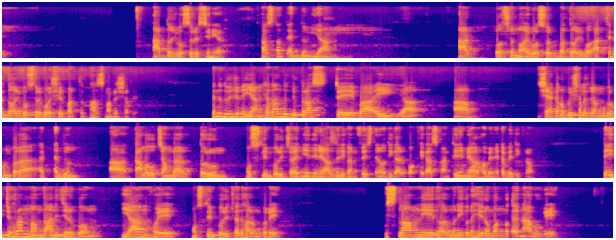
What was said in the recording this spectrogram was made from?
আট, দশ বছরের সিনিয়র। হাসনাত একদম ইয়াং। আট বছর, নয় বছর বা দশ বছর আট থেকে দশ বছরের বয়সের পার্থক্য হাসনাতের সাথে। কিন্তু দুইজনে ইয়াং। সাধারণত যুক্তরাষ্ট্রে বা এই সে একানব্বই সালে জন্মগ্রহণ করা একজন কালো চামড়ার তরুণ মুসলিম পরিচয় নিয়ে যিনি রাজনীতি করেন, ফিলিস্তিনের অধিকারের পক্ষে কাজ করেন, তিনি মেয়র হবেন, এটা ব্যতিক্রম। তো এই জোহরান মামদানি যেরকম ইয়াং হয়ে মুসলিম পরিচয় ধারণ করে, ইসলাম নিয়ে ধর্ম নিয়ে কোনো হিরোমন্যতায় না ভুগে,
